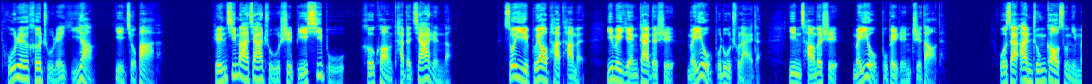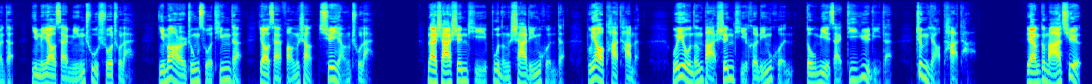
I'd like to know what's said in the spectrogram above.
仆人和主人一样，也就罢了。人讥骂家主是别西卜，何况他的家人呢？所以不要怕他们，因为掩盖的是没有不露出来的，隐藏的是没有不被人知道的。我在暗中告诉你们的，你们要在明处说出来；你们耳中所听的，要在房上宣扬出来。那杀身体不能杀灵魂的，不要怕他们；唯有能把身体和灵魂都灭在地狱里的，正要怕他。两个麻雀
